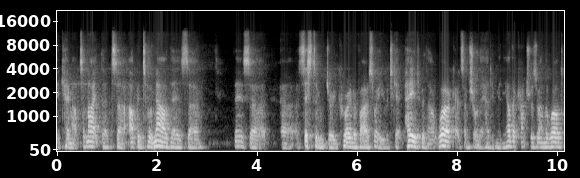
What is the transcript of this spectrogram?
it came out tonight, that uh, up until now, there's, uh, there's a, a, system during coronavirus where you would get paid without work, as I'm sure they had in many other countries around the world.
